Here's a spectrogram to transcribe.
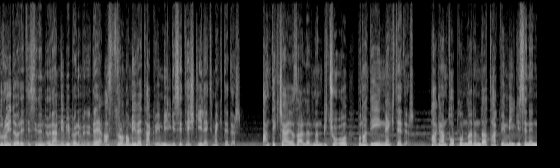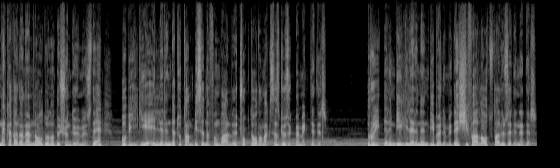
Druid öğretisinin önemli bir bölümünü de astronomi ve takvim bilgisi teşkil etmektedir. Antik çağ yazarlarının birçoğu buna değinmektedir. Pagan toplumlarında takvim bilgisinin ne kadar önemli olduğunu düşündüğümüzde bu bilgiyi ellerinde tutan bir sınıfın varlığı çok da olanaksız gözükmemektedir. Druidlerin bilgilerinin bir bölümü de şifalı otlar üzerinedir.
